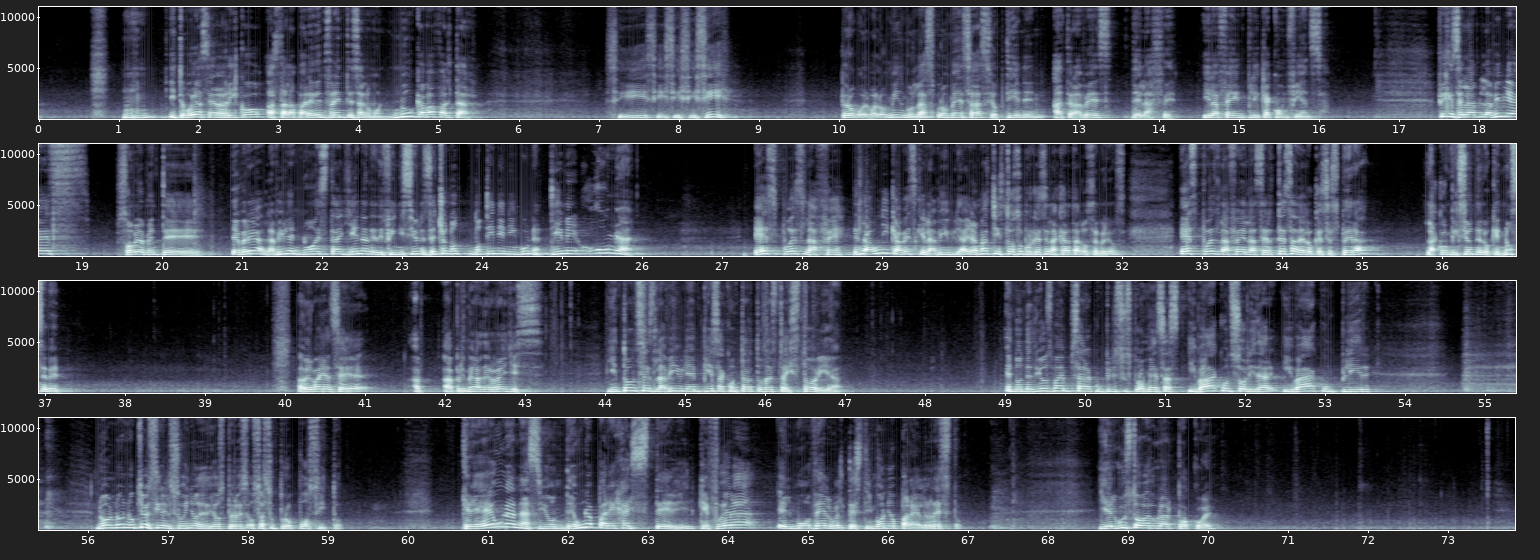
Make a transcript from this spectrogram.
y te voy a hacer rico hasta la pared enfrente, Salomón. Nunca va a faltar. Sí, sí, sí, sí, sí. Pero vuelvo a lo mismo, las promesas se obtienen a través de la fe. Y la fe implica confianza. Fíjense, la, la Biblia es pues, obviamente hebrea. La Biblia no está llena de definiciones, de hecho no, no tiene ninguna, tiene una. Es pues la fe. Es la única vez que la Biblia, y además chistoso porque es en la carta a los hebreos, es pues la fe, la certeza de lo que se espera, la convicción de lo que no se ve. A ver, váyanse a, a Primera de Reyes. Y entonces la Biblia empieza a contar toda esta historia en donde Dios va a empezar a cumplir sus promesas y va a consolidar y va a cumplir, no, no, no quiero decir el sueño de Dios, pero es o sea, su propósito. Creé una nación de una pareja estéril que fuera el modelo, el testimonio para el resto. Y el gusto va a durar poco, ¿eh?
